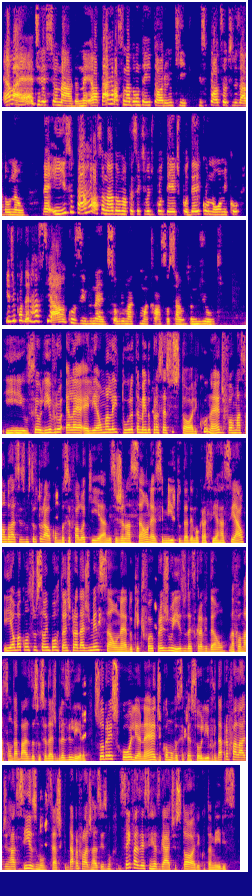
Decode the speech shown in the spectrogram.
ela é direcionada, né? Ela está relacionada a um território em que isso pode ser utilizado ou não. Né? E isso está relacionado a uma perspectiva de poder, de poder econômico e de poder racial, inclusive, né? Sobre uma, uma classe social em torno de outra. E, o seu livro, ela é, ele é uma leitura também do processo histórico, né, de formação do racismo estrutural, como você falou aqui, a miscigenação, né, esse mito da democracia racial, e é uma construção importante para dar dimensão, né, do que, que foi o prejuízo da escravidão na formação da base da sociedade brasileira. Sobre a escolha, né, de como você pensou o livro, dá para falar de racismo? Você acha que dá para falar de racismo sem fazer esse resgate histórico, Tamires?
